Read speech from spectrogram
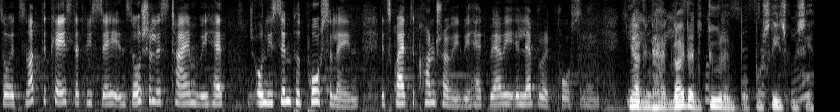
So it's not the case that we say in socialist time we had only simple porcelain. It's quite the contrary. We had very elaborate porcelain. Here Ja, den här guidade turen på Porslinsmuseet.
